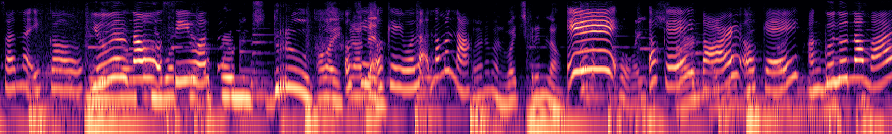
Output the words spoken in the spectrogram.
Sana ikaw. You will now see what... opponents drew. Okay, Okay, okay. Wala naman na. Wala naman, white screen lang. Eh! Okay, Okay, star. Okay. Ang gulo naman.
